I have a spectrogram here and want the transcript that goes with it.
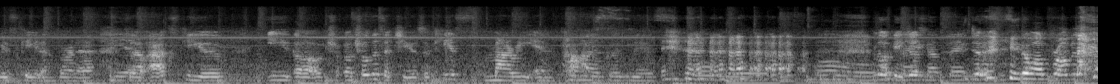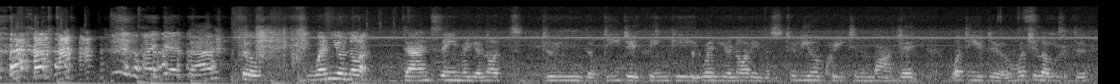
Wizkid and Burna, Yeah. so I've asked you. Uh, I'll throw this at you. So kiss, marry, and pass. Oh my goodness. Oh. Oh, okay, just, beg, beg. just you don't want problems. I get that. So when you're not dancing, when you're not doing the DJ thingy, when you're not in the studio creating magic, what do you do? What do you love to do?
